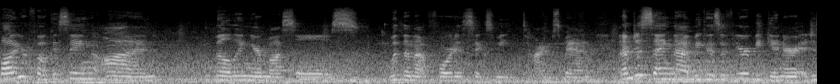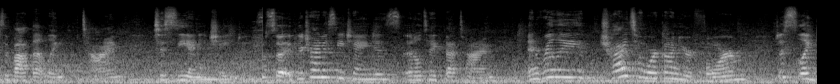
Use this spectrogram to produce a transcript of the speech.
While you're focusing on building your muscles within that four to six week time span. And I'm just saying that because if you're a beginner, it's just about that length of time to see any changes. So if you're trying to see changes, it'll take that time. And really try to work on your form. Just like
